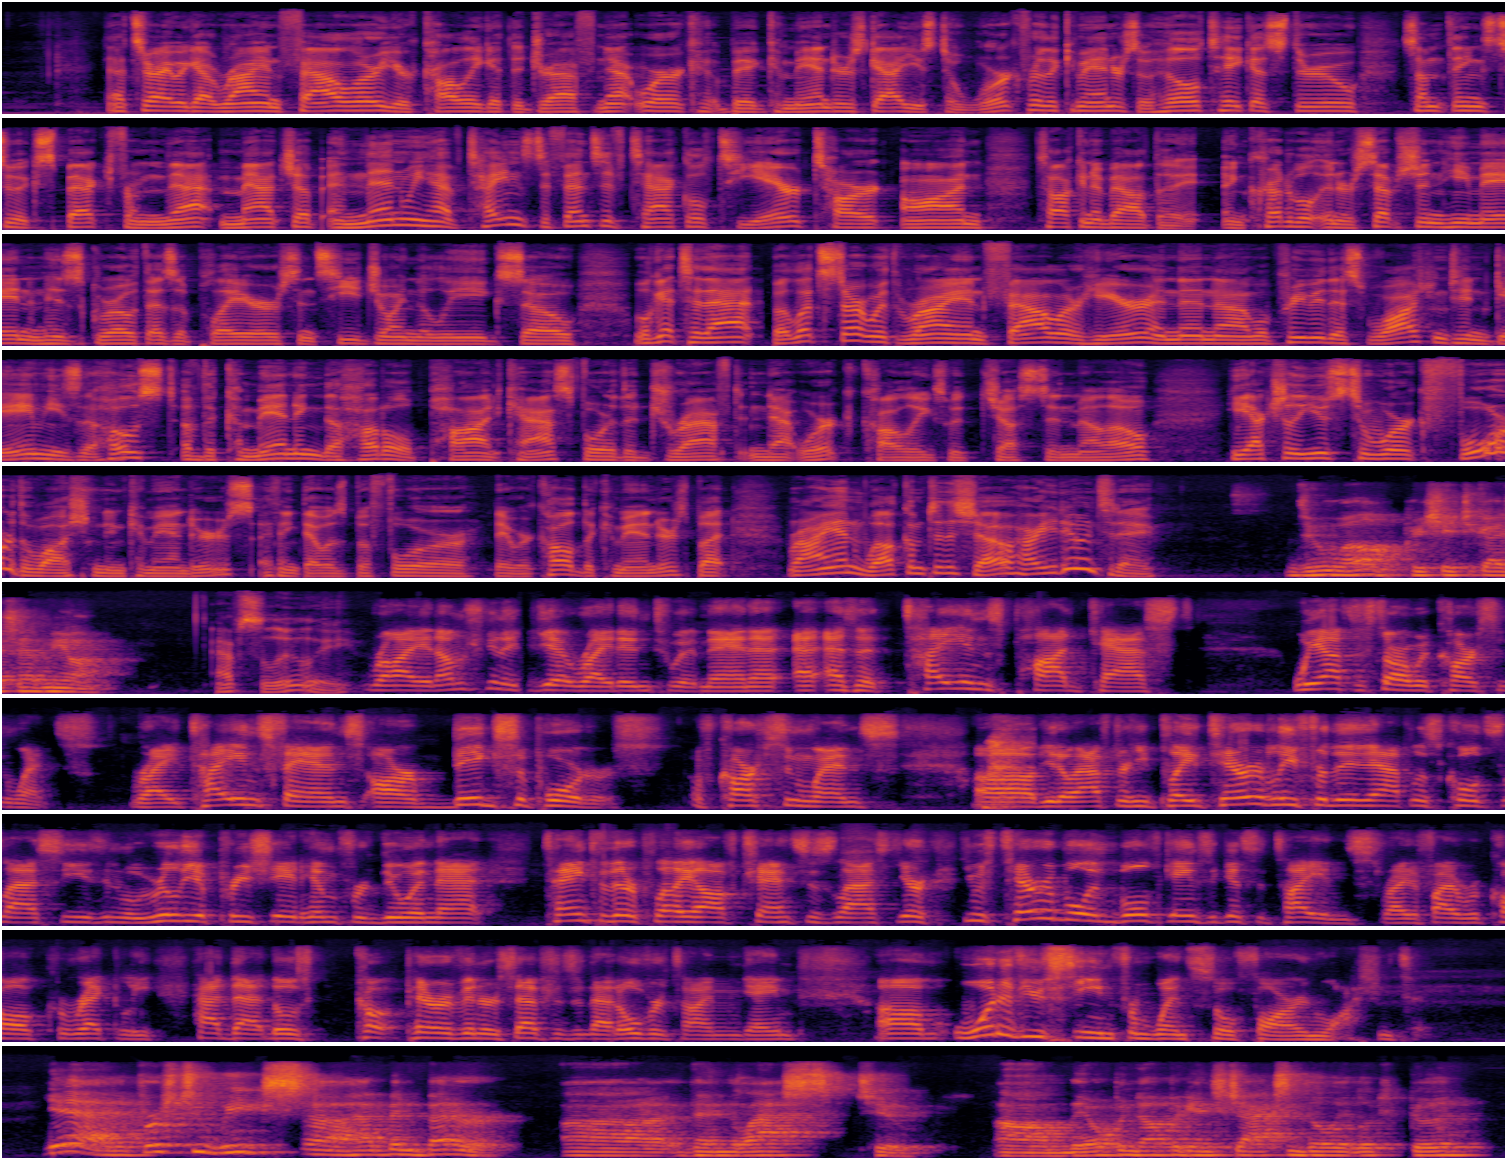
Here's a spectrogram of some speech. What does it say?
That's right. We got Ryan Fowler, your colleague at the Draft Network, a big Commanders guy, used to work for the Commanders, so he'll take us through some things to expect from that matchup. And then we have Titans defensive tackle Teair Tart on talking about the incredible interception he made and his growth as a player since he joined the league. So we'll get to that. But let's start with Ryan Fowler here, and then uh, we'll preview this Washington game. He's the host of the Commanding the Huddle podcast for the Draft Network, colleagues with Justin Melo. He actually used to work for the Washington Commanders. I think that was before they were called the Commanders. But Ryan, welcome to the show. How are you doing today? Doing well. Appreciate you guys having me on. Absolutely. Ryan, I'm just going to get right into it, man. As a Titans podcast, we have to start with Carson Wentz, right? Titans fans are big supporters of Carson Wentz. Uh, you know, after he played terribly for the Indianapolis Colts last season, we really appreciate him for doing that. Tanked their playoff chances last year. He was terrible in both games against the Titans, right? If I recall correctly, had that those pair of interceptions in that overtime game. Um, what have you seen from Wentz so far in Washington? Yeah, the first two weeks uh, have been better uh, than the last two. Um, they opened up against Jacksonville. They looked good.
